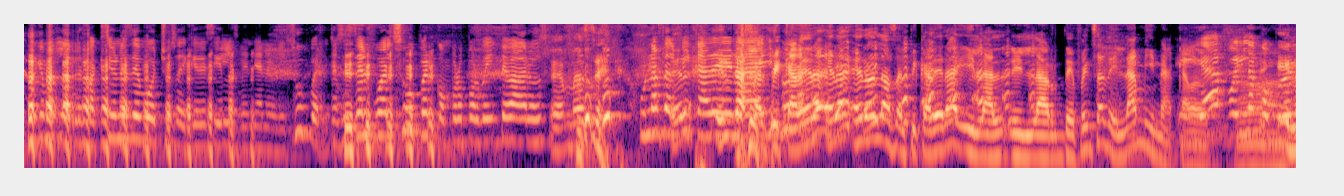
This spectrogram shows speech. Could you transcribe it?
porque más las refacciones de bochos, hay que decir, las vendían en el súper. Entonces él fue al súper, compró por 20 varos Además, eh, una era- salpicadera. Era, la y una- salpicadera, era, era la salpicadera y la, y la defensa de lámina, Y cabrón. ya fue y la No. compró Y en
